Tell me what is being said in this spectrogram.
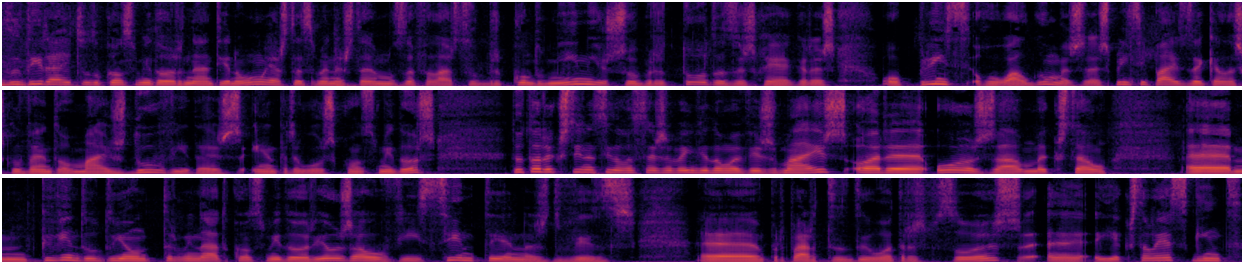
de Direito do Consumidor na Antena 1. Esta semana estamos a falar sobre condomínios, sobre todas as regras, ou, ou algumas, as principais, aquelas que levantam mais dúvidas entre os consumidores. Doutora Cristina Silva, seja bem-vinda uma vez mais. Ora, hoje há uma questão um, que vindo de um determinado consumidor, eu já ouvi centenas de vezes uh, por parte de outras pessoas, uh, e a questão é a seguinte.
